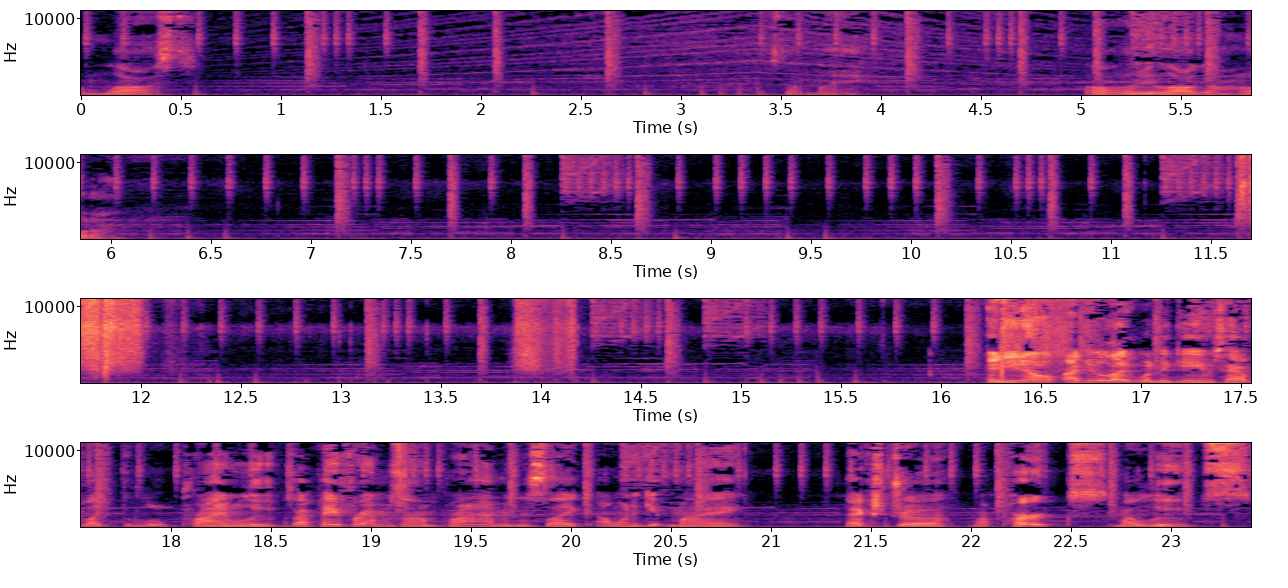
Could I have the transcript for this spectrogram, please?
I'm lost. It's not my... Oh, let me log on. Hold on. And you know, I do like when the games have like the little Prime loots. I pay for Amazon Prime, and it's like I want to get my extra, my perks, my loots,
